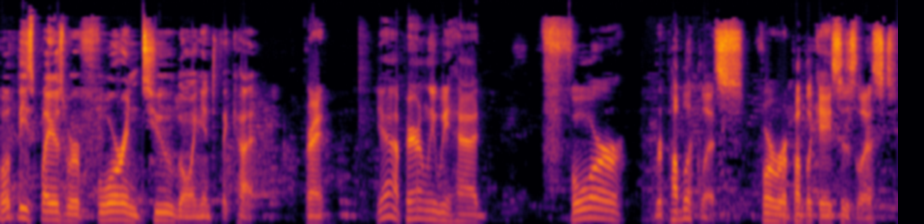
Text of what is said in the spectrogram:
Both these players were four and two going into the cut. right. Yeah, apparently we had four Republic lists, four Republic Aces list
